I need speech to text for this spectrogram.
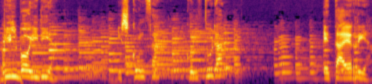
Bilbo iria, hizkuntza, kultura eta herria.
